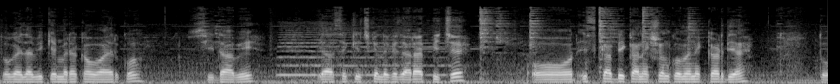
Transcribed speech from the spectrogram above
तो गैज अभी कैमरा का वायर को सीधा अभी यहाँ से खींच के लेके जा रहा है पीछे और इसका भी कनेक्शन को मैंने कर दिया है। तो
